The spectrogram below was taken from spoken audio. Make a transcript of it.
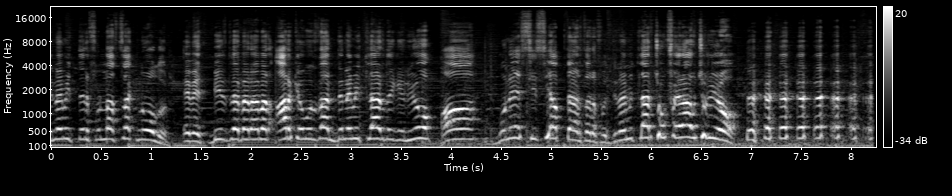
dinamitleri fırlatsak ne olur? Evet bizle beraber arkamızdan dinamitler de geliyor. Aa bu ne sis yaptı her tarafı. Dinamitler çok fena uçuruyor.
